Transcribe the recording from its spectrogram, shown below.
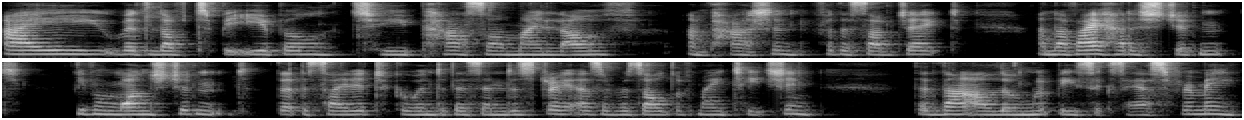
I would love to be able to pass on my love and passion for the subject and if I had a student, even one student that decided to go into this industry as a result of my teaching then that alone would be success for me.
